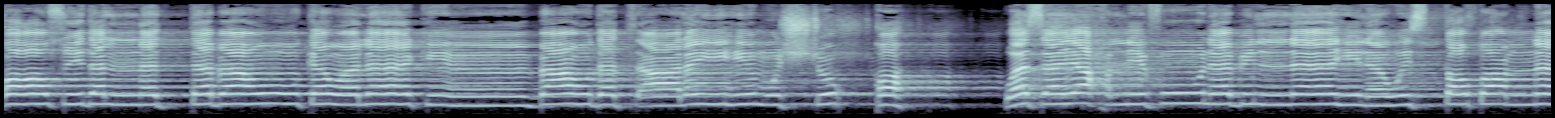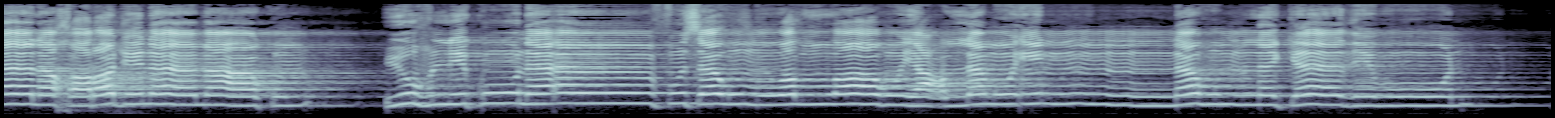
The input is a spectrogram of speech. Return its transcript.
قاصدا لاتبعوك ولكن بعدت عليهم الشقة وسيحلفون بالله لو استطعنا لخرجنا معكم يهلكون أنفسهم والله يعلم إنهم لكاذبون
